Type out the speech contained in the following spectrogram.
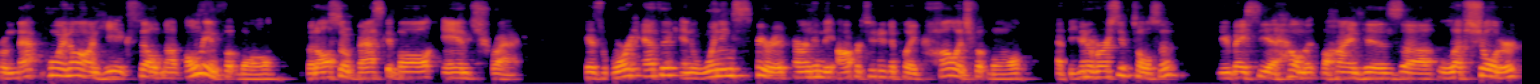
From that point on, he excelled not only in football, but also basketball and track. His work ethic and winning spirit earned him the opportunity to play college football at the University of Tulsa. You may see a helmet behind his uh, left shoulder.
